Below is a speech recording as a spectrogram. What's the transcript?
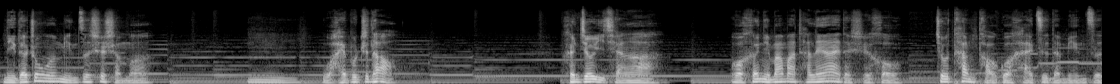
你的中文名字是什么？嗯，我还不知道。很久以前啊。我和你妈妈谈恋爱的时候，就探讨过孩子的名字。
